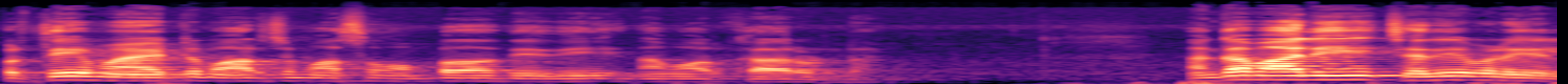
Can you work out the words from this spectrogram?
പ്രത്യേകമായിട്ട് മാർച്ച് മാസം ഒമ്പതാം തീയതി നാം ഓർക്കാറുണ്ട്. അങ്കമാലി ചെറിയ വെളിയിൽ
